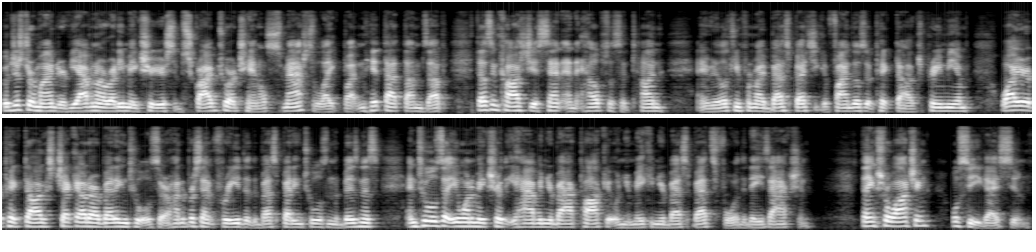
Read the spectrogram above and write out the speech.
But just a reminder, if you haven't already, make sure you're subscribed to our channel, smash the like button, hit that thumbs up. It Doesn't cost you a cent and it helps us a ton. And if you're looking for my best bets, you can find those at Pick Dawgz Premium. While you're at Pick Dawgz, check out our betting tools. They're 100% free. They're the best betting tools in the business and tools that you want to make sure that you have in your back pocket when you're making your best bets for the day's action. Thanks for watching. We'll see you guys soon.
